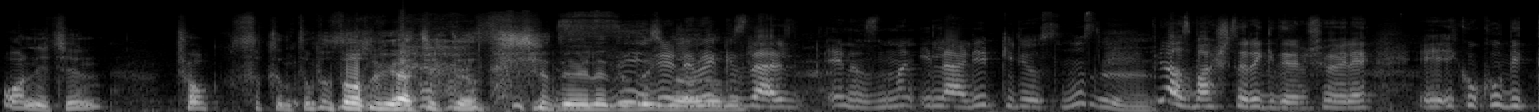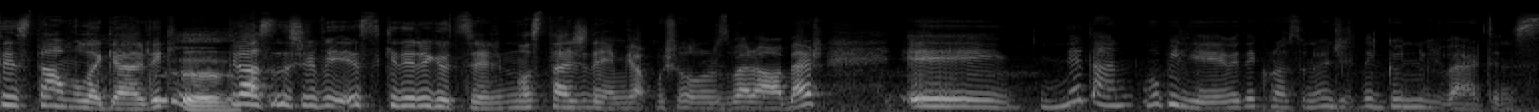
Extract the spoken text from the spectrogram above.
Onun için çok sıkıntımız olmuyor açıkçası. Şimdi öyle Zincirleme güzel en azından ilerleyip gidiyorsunuz. Evet. Biraz başlara gidelim şöyle. E, ilkokul bitti İstanbul'a geldik. Evet. Biraz sizi şöyle bir eskileri götürelim. Nostalji de hem yapmış oluruz beraber. E, neden mobilyaya ve dekorasyona öncelikle gönül verdiniz?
